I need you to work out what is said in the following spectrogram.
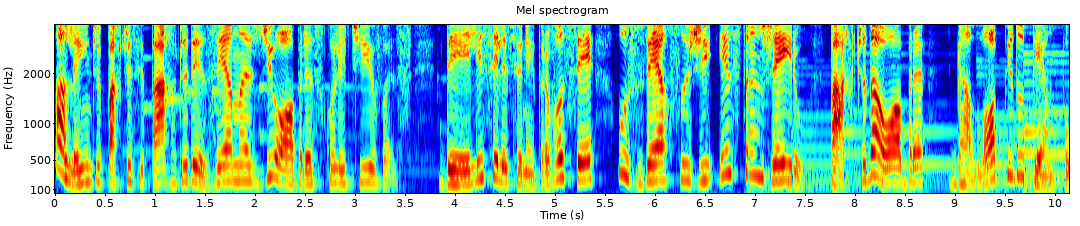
além de participar de dezenas de obras coletivas. Dele, selecionei para você os versos de Estrangeiro, parte da obra Galope do Tempo.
